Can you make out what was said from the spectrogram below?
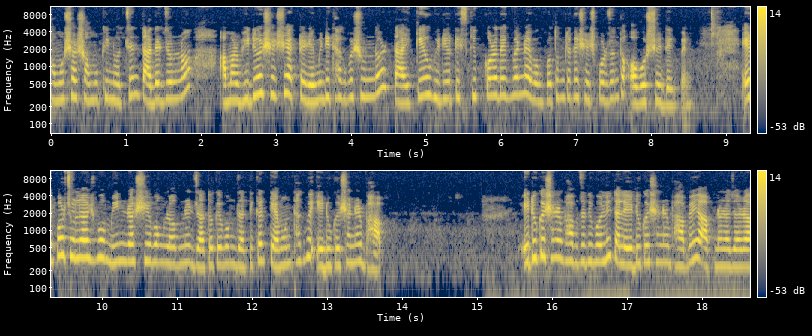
সমস্যার সম্মুখীন হচ্ছেন, তাদের জন্য আমার ভিডিওর শেষে একটা রেমেডি থাকবে সুন্দর। তাই কেউ ভিডিওটি স্কিপ করে দেখবেন না এবং প্রথম থেকে শেষ পর্যন্ত অবশ্যই দেখবেন। এরপর চলে আসব মীন রাশি এবং লগ্নের জাতক এবং জাতিকার কেমন থাকবে এডুকেশনের ভাব। এডুকেশনের ভাব যদি বলি, তাহলে এডুকেশনের ভাবে আপনারা যারা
